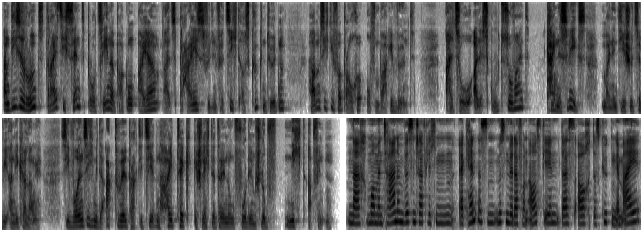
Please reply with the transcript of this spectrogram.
An diese rund 30 Cent pro Zehnerpackung Eier als Preis für den Verzicht aufs Kükentöten haben sich die Verbraucher offenbar gewöhnt. Also alles gut soweit? Keineswegs, meinen Tierschützer wie Annika Lange. Sie wollen sich mit der aktuell praktizierten Hightech-Geschlechtertrennung vor dem Schlupf nicht abfinden. Nach momentanen wissenschaftlichen Erkenntnissen müssen wir davon ausgehen, dass auch das Küken im Ei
